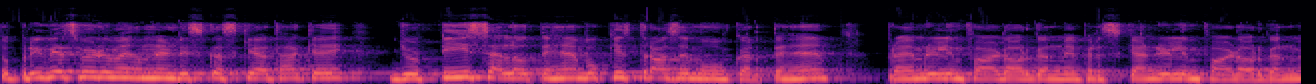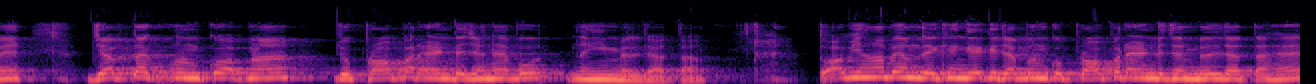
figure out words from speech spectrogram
तो प्रीवियस वीडियो में हमने डिस्कस किया था कि जो टी सेल होते हैं, वो किस तरह से मूव करते हैं प्राइमरी लिम्फाइड ऑर्गन में, फिर सेकेंडरी लिम्फाइड ऑर्गन में, जब तक उनको अपना जो प्रॉपर एंटीजन है, वो नहीं मिल जाता। तो अब यहाँ पे हम देखेंगे कि जब उनको प्रॉपर एंटीजन मिल जाता है,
